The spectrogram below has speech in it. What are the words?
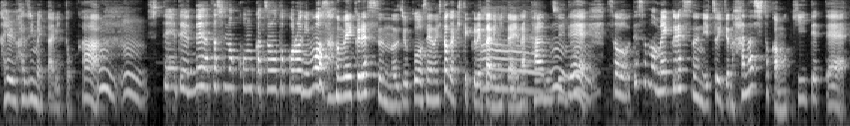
通い始めたりとかうんうん。して、でで私の婚活のところにもそのメイクレッスンの受講生の人が来てくれたりみたいな感じで、あーうんうん。そうでそのメイクレッスンについての話とかも聞いてて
